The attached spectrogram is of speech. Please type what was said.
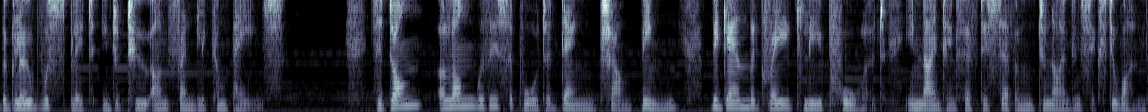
the globe was split into two unfriendly campaigns. Zedong, along with his supporter Deng Xiaoping, began the Great Leap Forward in 1957 to 1961,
